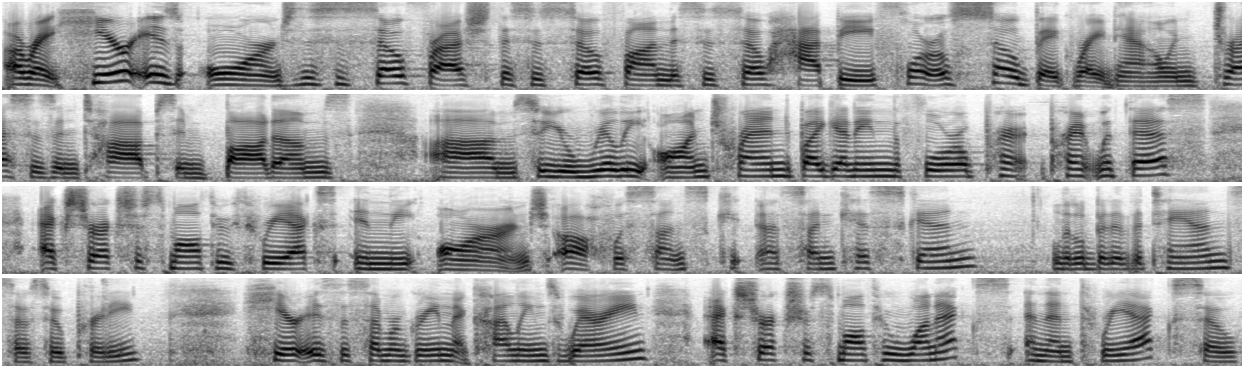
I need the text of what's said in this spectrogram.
All right, here is orange. This is so fresh. This is so fun. This is so happy. Floral's so big right now in dresses and tops and bottoms. Um, so you're really on trend by getting the floral print, print with this. Extra, extra small through 3X in the orange. Oh, with sun, uh, sun-kissed skin a little bit of a tan, so, so pretty. Here is the summer green that Kylene's wearing, extra, extra small through 1X and then 3X, so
